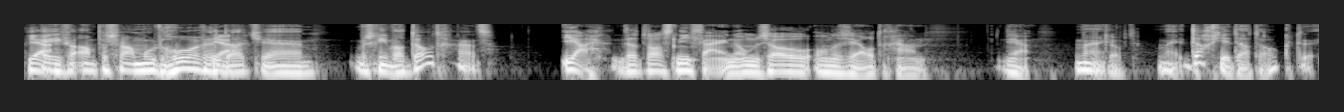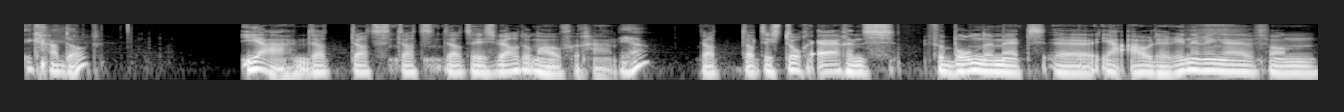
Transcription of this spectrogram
Ja. even en passant moet horen Ja. dat je eh, misschien wel doodgaat. Ja, dat was niet fijn om zo onder zeil te gaan. Ja, Nee, klopt. nee. Dacht je dat ook? Ik ga dood? Ja, dat, dat, dat, dat is wel door mijn hoofd gegaan. Ja? dat, dat is toch ergens verbonden met eh, ja, oude herinneringen van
